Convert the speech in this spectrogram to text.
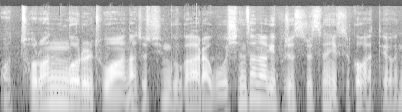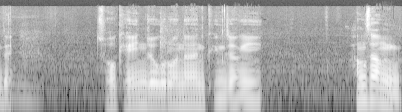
어, 저런 거를 좋아하나 저 친구가라고 신선하게 보셨을 수는 있을 것 같아요. 근데 저 개인적으로는 굉장히 항상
